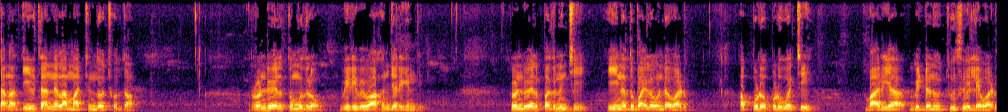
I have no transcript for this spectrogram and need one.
తన జీవితాన్ని ఎలా మార్చిందో చూద్దాం. రెండు వేల తొమ్మిదిలో వీరి వివాహం జరిగింది. రెండు వేల పది నుంచి ఈయన దుబాయ్లో ఉండేవాడు. అప్పుడప్పుడు వచ్చి భార్య బిడ్డను చూసి వెళ్ళేవాడు.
